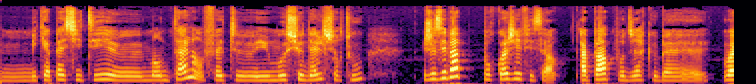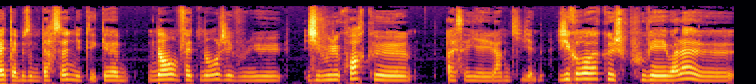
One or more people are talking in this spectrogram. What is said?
mes capacités euh, mentales en fait euh, émotionnelles surtout je sais pas pourquoi j'ai fait ça à part pour dire que bah ouais t'as besoin de personne et t'es capable non en fait non j'ai voulu j'ai voulu croire que ah ça y est les larmes qui viennent j'ai cru que je pouvais voilà euh...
